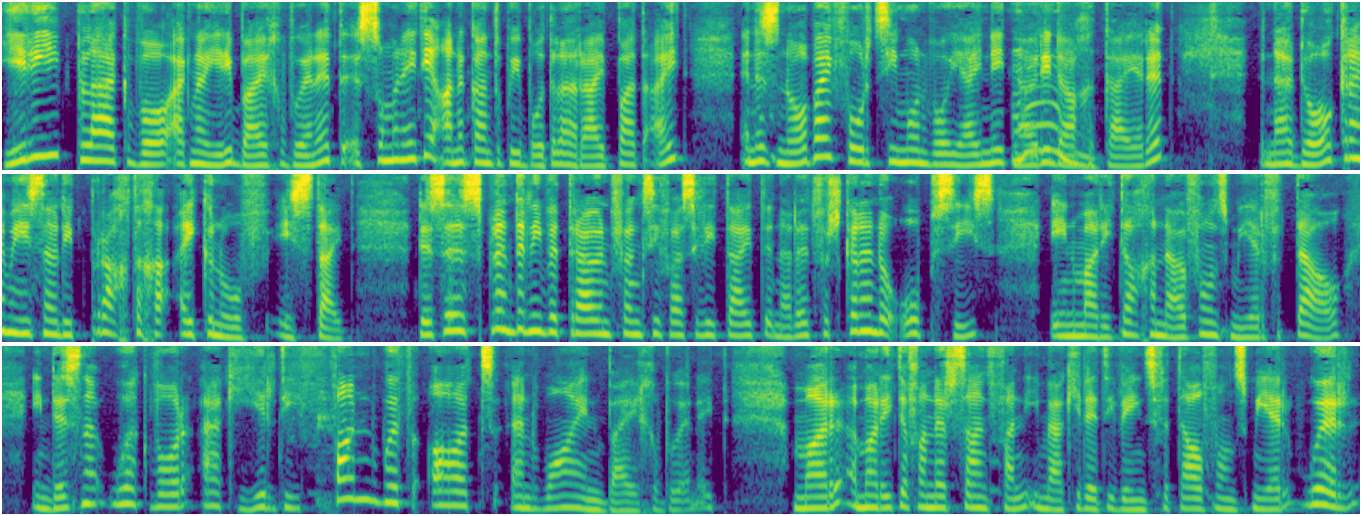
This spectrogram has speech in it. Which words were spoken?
Hierdie plek waar ek nou hierdie bygewoon het, is sommer net aan die ander kant op die Bottelerypad uit en is naby Fort Simon waar jy net nou die dag mm. gekuier het. Nou daar kry mense nou die pragtige Eikenhof Estate. Dis 'n splinternuwe trou en funksie fasiliteit en hulle het verskillende opsies en Marita gaan nou vir ons meer vertel en dis nou ook waar ek hierdie Fun with Art and Wine bygewoon het. Maar Marita van der Sand van Immaculate Events vertel vir ons meer oor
